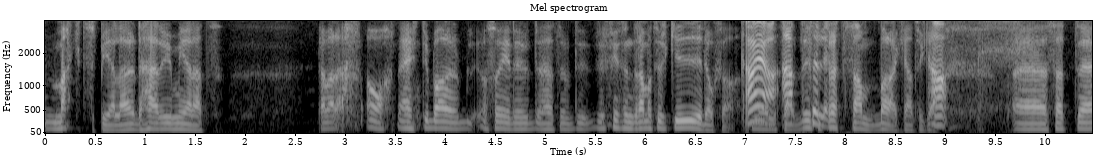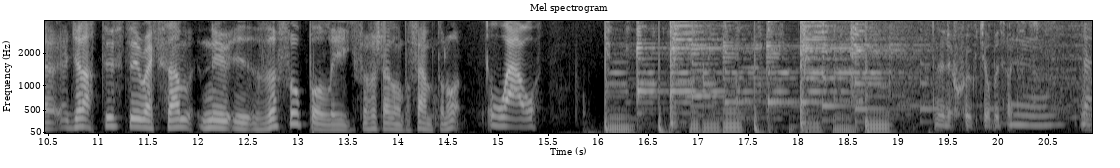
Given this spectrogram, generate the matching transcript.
maktspelare. Det här är ju mer att jag bara, ja, nej, det är bara, och så är det, det, det, det finns en dramaturgi i det också. som Ja, är ja, lite, så här- lite absolut. tröttsamt bara kan jag tycka. Ja. Eh, Så att eh, grattis till Wrexham nu i The Football League för första gången på 15 år. Wow. Nu är det sjukt jobbigt faktiskt. Mm.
